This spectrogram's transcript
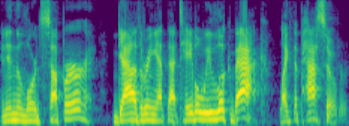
And in the Lord's Supper, gathering at that table, we look back like the Passover,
